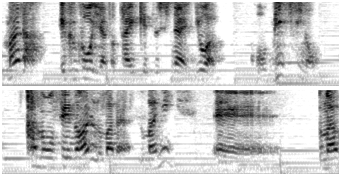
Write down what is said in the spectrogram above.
まだエフフォーリアと対決しない要はこう未知の可能性のある馬だ馬に、えー、馬が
